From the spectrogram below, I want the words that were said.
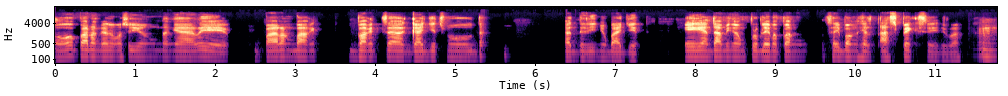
Oo, parang gano'n kasi yung nangyari. Parang bakit bakit sa gadgets mo da- dadalhin yung budget? Eh, ang daming ang problema pang sa ibang health aspects eh, di ba? mm.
